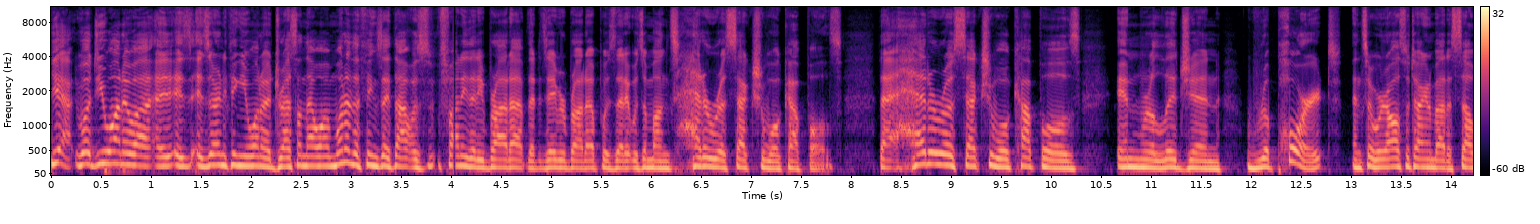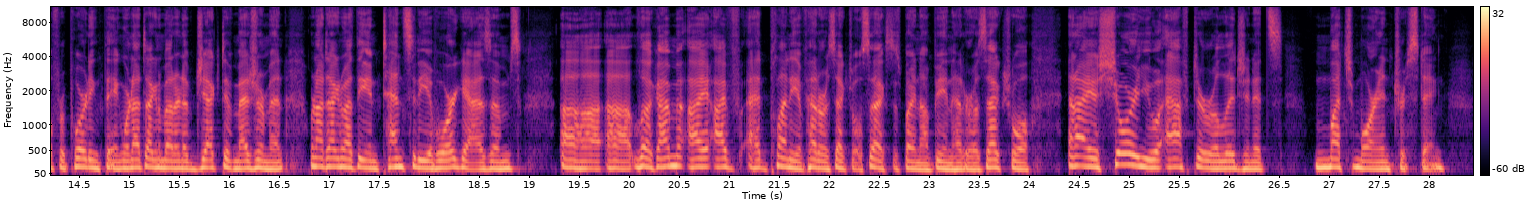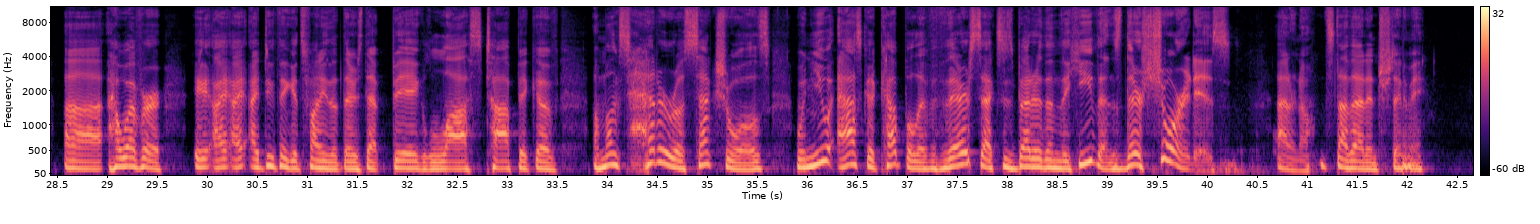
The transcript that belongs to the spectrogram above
Yeah. Well, do you want to? Uh, is is there anything you want to address on that one? One of the things I thought was funny that he brought up, that Xavier brought up, was that it was amongst heterosexual couples. That heterosexual couples in religion report, and so we're also talking about a self-reporting thing. We're not talking about an objective measurement. We're not talking about the intensity of orgasms. Uh, uh, look, I'm I, I've had plenty of heterosexual sex despite not being heterosexual, and I assure you, after religion, it's much more interesting. Uh, however, I, I, I do think it's funny that there's that big lost topic of amongst heterosexuals, when you ask a couple if their sex is better than the heathens, they're sure it is. I don't know. It's not that interesting to me.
